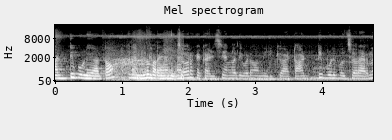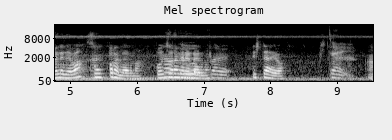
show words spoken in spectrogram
അടിപൊളിയാട്ടോ. എന്ന് പറയാൻ ചോറൊക്കെ കഴിച്ച് ഞങ്ങൾ ഇവിടെ വന്നിരിക്കുക കേട്ടോ അടിപൊളി പൊളിച്ചോറായിരുന്നു അല്ലേ ദേവാ? സൂപ്പർ അല്ലായിരുന്നോ പൊതിച്ചോറ് എങ്ങനെ ഉണ്ടായിരുന്നു? ഇഷ്ടമായോ ഇഷ്ടായി. ആ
